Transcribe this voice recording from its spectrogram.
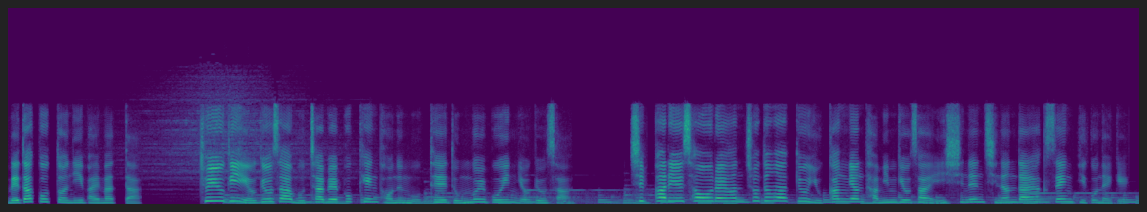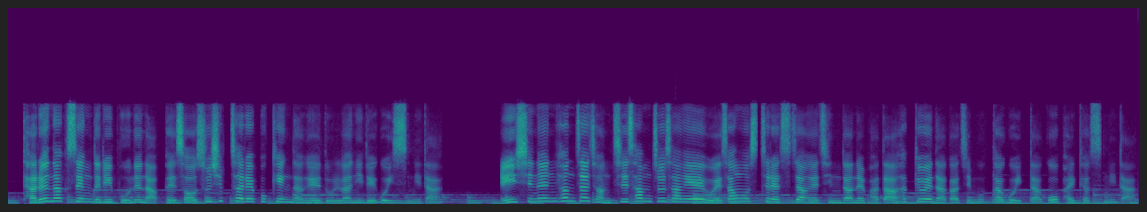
매다 꽂더니 밟았다. 초육이 여교사 무차별 폭행 더는 못해 눈물 보인 여교사. 18일 서울의 한 초등학교 6학년 담임교사 A씨는 지난달 학생 B군에게 다른 학생들이 보는 앞에서 수십 차례 폭행당해 논란이 되고 있습니다. A씨는 현재 전치 3주 상해의 외상후 스트레스 장애 진단을 받아 학교에 나가지 못하고 있다고 밝혔습니다.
